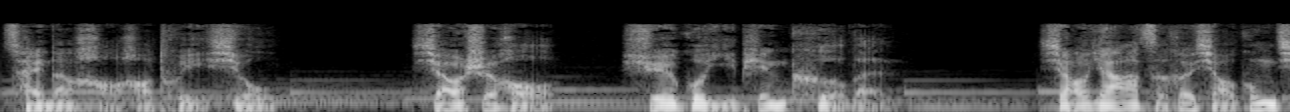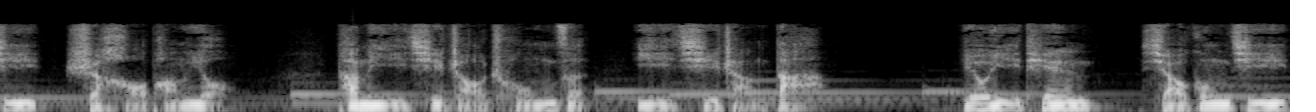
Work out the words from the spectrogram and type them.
才能好好退休。小时候学过一篇课文。小鸭子和小公鸡是好朋友，它们一起找虫子，一起长大。有一天，小公鸡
